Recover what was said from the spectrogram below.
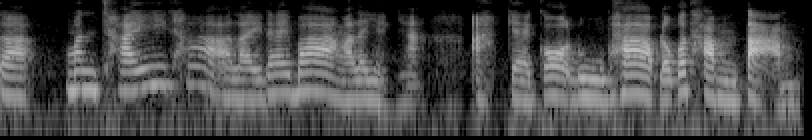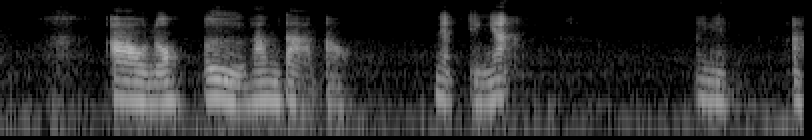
จะมันใช้ท่าอะไรได้บ้างอะไรอย่างเงี้ยอะแกก็ดูภาพแล้วก็ทำตาม เอาเนาะเออทำตามเอาเนี่ยอย่างเงี้ยอย่างเงี้ยอะ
